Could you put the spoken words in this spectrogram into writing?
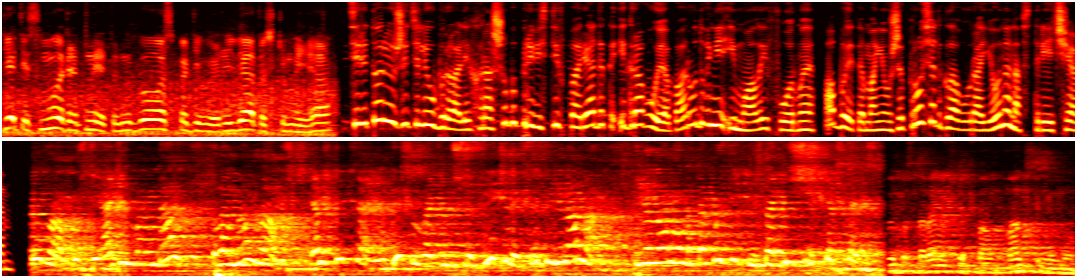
дети смотрят на это. Ну, господи вы, ребятушки мои, а. Территорию жители убрали. Хорошо бы привести в порядок игровое оборудование и малые формы. Об этом они уже просят главу района на встрече. Августе один вандал поломал лавочки. Прям специально вышел в 11 часов вечера и все переломал. Переломал до такой степени, что одни щепки остались. Мы постараемся по максимуму,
